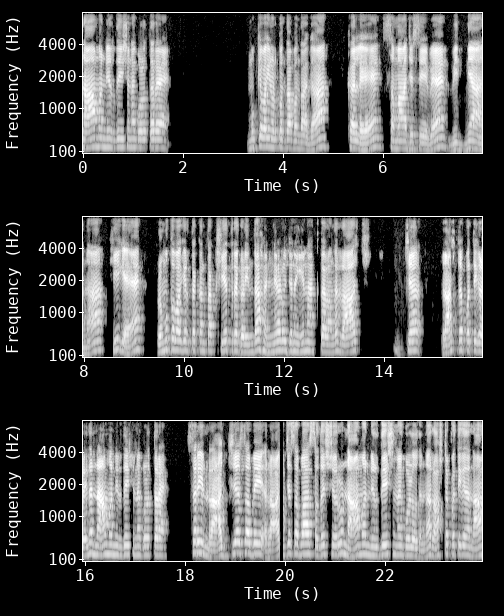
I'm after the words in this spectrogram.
ನಾಮ ನಿರ್ದೇಶನಗೊಳ್ತಾರೆ. ಮುಖ್ಯವಾಗಿ ನೋಡ್ಕೊಂತ ಬಂದಾಗ ಕಲೆ, ಸಮಾಜ ಸೇವೆ, ವಿಜ್ಞಾನ ಹೀಗೆ ಪ್ರಮುಖವಾಗಿರ್ತಕ್ಕಂಥ ಕ್ಷೇತ್ರಗಳಿಂದ ಹನ್ನೆರಡು ಜನ ಏನಾಗ್ತಾರ ಅಂದ್ರೆ ರಾಜ್ಯ ರಾಷ್ಟ್ರಪತಿಗಳಿಂದ ನಾಮ ನಿರ್ದೇಶನಗೊಳ್ತಾರೆ ಸರಿ, ರಾಜ್ಯಸಭೆ, ರಾಜ್ಯಸಭಾ ಸದಸ್ಯರು ನಾಮ ನಿರ್ದೇಶನಗೊಳ್ಳೋದನ್ನ ರಾಷ್ಟ್ರಪತಿಗಳ ನಾಮ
